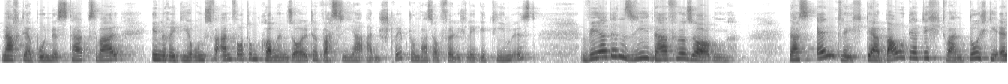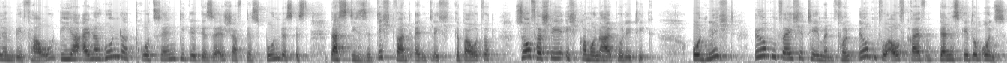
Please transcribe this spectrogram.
nach der Bundestagswahl in Regierungsverantwortung kommen sollte, was sie ja anstrebt und was auch völlig legitim ist, werden Sie dafür sorgen, dass endlich der Bau der Dichtwand durch die LMBV, die ja eine hundertprozentige Gesellschaft des Bundes ist, dass diese Dichtwand endlich gebaut wird, so verstehe ich Kommunalpolitik. Und nicht irgendwelche Themen von irgendwo aufgreifen, denn es geht um uns,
